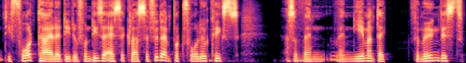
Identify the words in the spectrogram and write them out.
die Vorteile, die du von dieser Assetklasse für dein Portfolio kriegst, also wenn, wenn jemand, der vermögend ist,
